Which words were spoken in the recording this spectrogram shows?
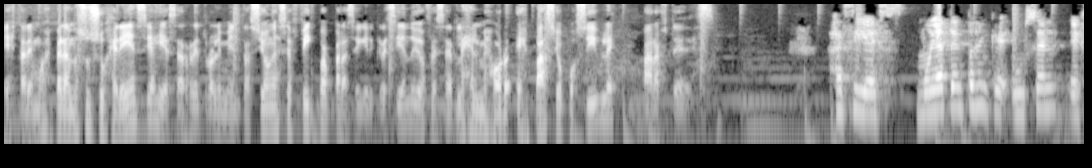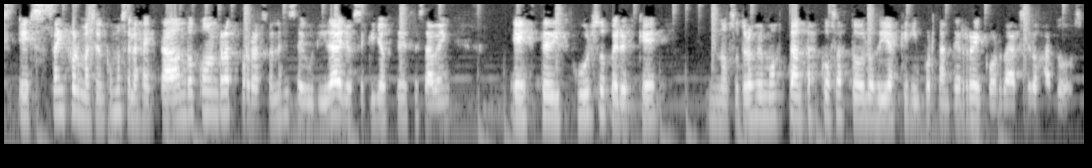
estaremos esperando sus sugerencias y esa retroalimentación, ese feedback para seguir creciendo y ofrecerles el mejor espacio posible para ustedes. Así es, muy atentos en que usen esa información como se las está dando Conrad por razones de seguridad. Yo sé que ya ustedes se saben este discurso, pero es que nosotros vemos tantas cosas todos los días que es importante recordárselos a todos.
